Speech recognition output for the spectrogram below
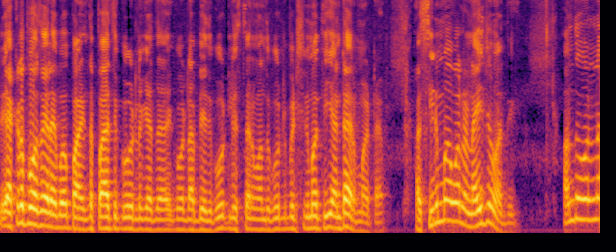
ఎక్కడ పోతాయి బాబా? ఇంత పాతి కోట్లు కదా ఇంకో డెబ్బై ఐదు కోట్లు ఇస్తాను వంద కోట్లు పెట్టి సినిమా తీయ అంటారన్నమాట ఆ సినిమా వల్ల నైజం అది. అందువలన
